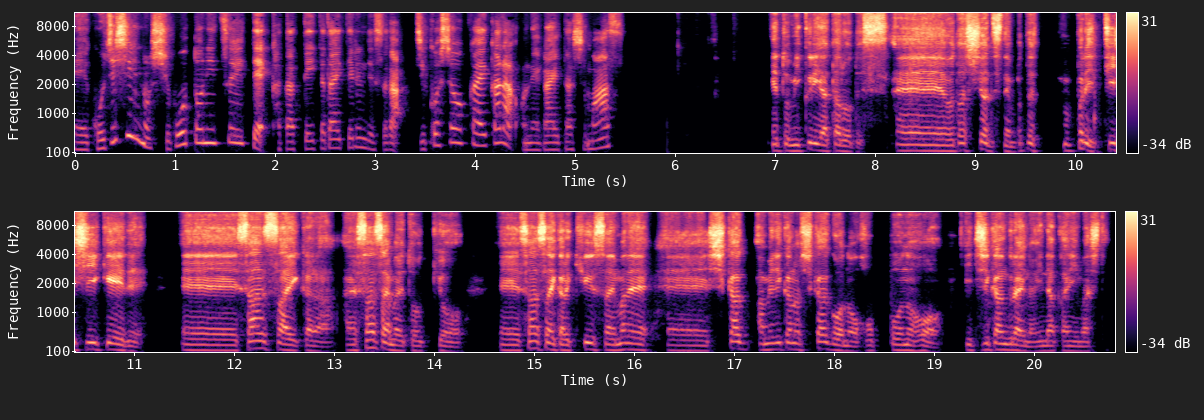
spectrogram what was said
えー、ご自身の仕事について語っていただいてるんですが、自己紹介からお願いいたします。えっと、三栗谷太郎です。えー、私はですね、やっぱり TCK で、えー、3歳から、3歳まで東京、えー、3歳から9歳まで、えー、シカアメリカのシカゴの北方の方、1時間ぐらいの田舎にいました。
